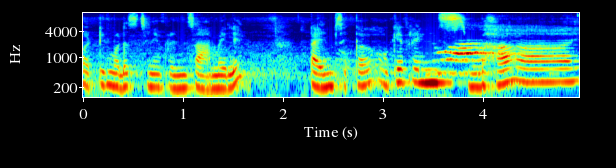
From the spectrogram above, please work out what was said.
ಬಟ್ಟೆ ಮಡಿಸ್ತೀನಿ ಫ್ರೆಂಡ್ಸ್ ಆಮೇಲೆ ಟೈಮ್ ಸಿಕ್ಕಾಗ. ಓಕೆ ಫ್ರೆಂಡ್ಸ್ ಬಾಯ್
